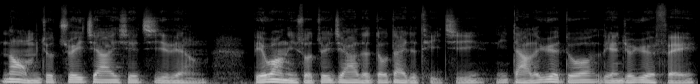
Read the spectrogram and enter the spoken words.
那我们就追加一些剂量。别忘你所追加的都带着体积，你打了越多，脸就越肥。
